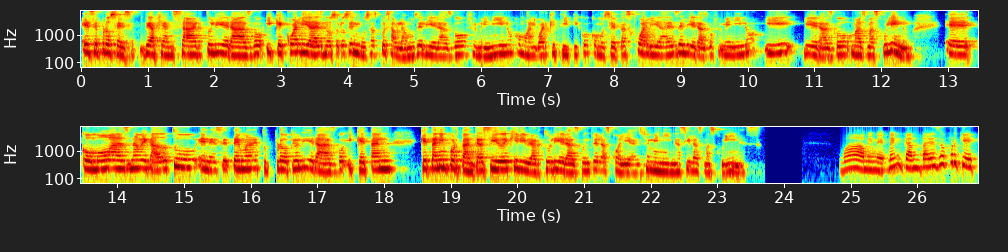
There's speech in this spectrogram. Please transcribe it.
ese proceso de afianzar tu liderazgo y qué cualidades nosotros en Musas pues hablamos de liderazgo femenino como algo arquetípico, como ciertas cualidades de liderazgo femenino y liderazgo más masculino. Eh, ¿Cómo has navegado tú en ese tema de tu propio liderazgo y qué tan, qué tan importante ha sido equilibrar tu liderazgo entre las cualidades femeninas y las masculinas? Wow, a mí me, me encanta eso porque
